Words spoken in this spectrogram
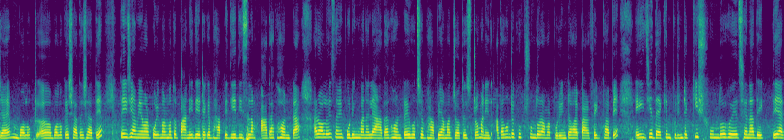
যায়, বলক বলকের সাথে সাথে। তো এই যে আমি আমার পরিমাণ মতো পানি দিয়ে এটাকে ভাপে দিয়ে দিয়েছিলাম আধা ঘণ্টা। আর অলওয়েজ আমি পুডিং বানালে আধা ঘন্টায় হচ্ছে ভাপে আমার যথেষ্ট। মানে আধা ঘন্টায় খুব সুন্দর আমার পুডিংটা হয় পারফেক্টভাবে এই যে দেখেন পুডিংটা কি সুন্দর হয়েছে না দেখতে, আর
